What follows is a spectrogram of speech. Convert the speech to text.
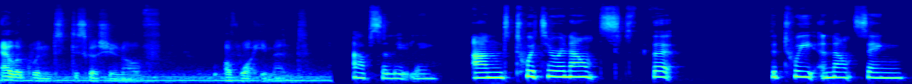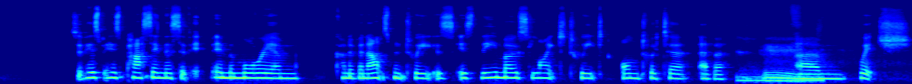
eloquent discussion of of what he meant. Absolutely. And Twitter announced that the tweet announcing sort of his his passing, this in memoriam kind of announcement tweet, is is the most liked tweet on Twitter ever. Mm. Um, which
